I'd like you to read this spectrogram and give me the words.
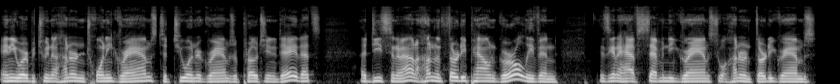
anywhere between 120 grams to 200 grams of protein a day. That's a decent amount. A 130 pound girl even is going to have 70 grams to 130 grams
